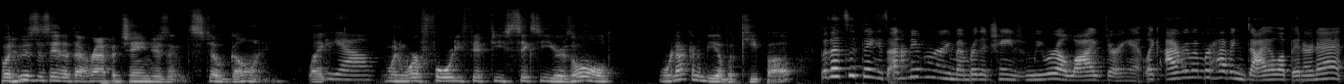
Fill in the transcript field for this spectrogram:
but who's to say that that rapid change isn't still going like yeah. when we're 40 50 60 years old we're not going to be able to keep up But that's the thing is I don't even remember the change and we were alive during it. Like I remember having dial-up internet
